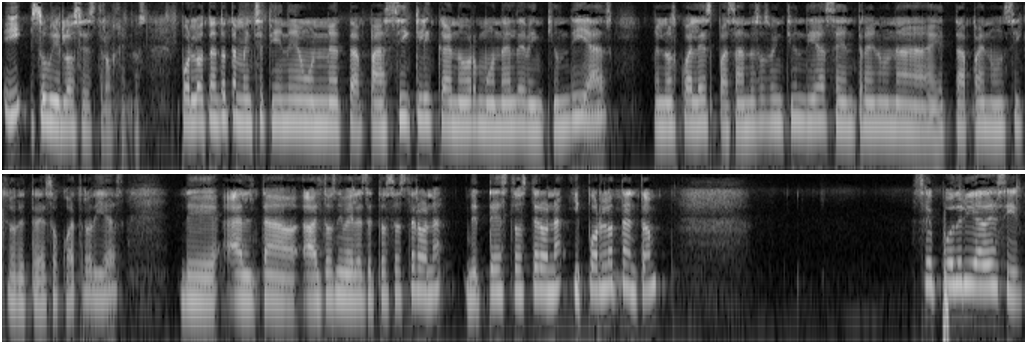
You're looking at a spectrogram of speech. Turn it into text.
y subir los estrógenos. Por lo tanto, también se tiene una etapa cíclica no hormonal de 21 días, en los cuales pasando esos 21 días se entra en una etapa, en un ciclo de 3 o 4 días de alta, altos niveles de testosterona, de testosterona y por lo tanto se podría decir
